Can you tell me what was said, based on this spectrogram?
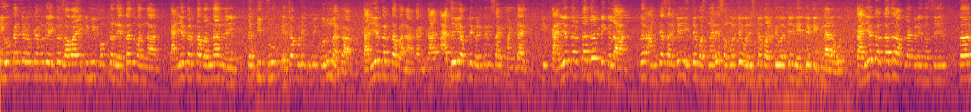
युवकांच्या डोक्यामध्ये एकच हवा आहे की मी फक्त नेताच बनणार कार्यकर्ता बनणार नाही तर ती चूक याच्यापुढे तुम्ही करू नका कार्यकर्ता बना. कारण का आजही आपले गडकरी साहेब म्हणतायत की कार्यकर्ता जर टिकला तर आमच्यासारखे इथे बसणारे समोरचे वरिष्ठ पातळीवरचे नेते टिकणार आहोत. कार्यकर्ता जर आपल्याकडे नसेल तर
